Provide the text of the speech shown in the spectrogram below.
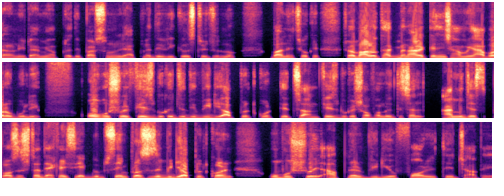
কারণ এটা আমি আপনাদের পার্সোনালি আপনাদের রিকোয়েস্টের জন্য বানিয়েছি। ওকে, সব ভালো থাকবেন। আরেকটা জিনিস আমি আবারও বলি, অবশ্যই ফেসবুকে যদি ভিডিও আপলোড করতে চান, ফেসবুকে সফল হতে চান, আমি জাস্ট প্রসেসটা দেখাইছি একদম সেম প্রসেসে ভিডিও আপলোড করেন। অবশ্যই আপনার ভিডিও ইউতে যাবে।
